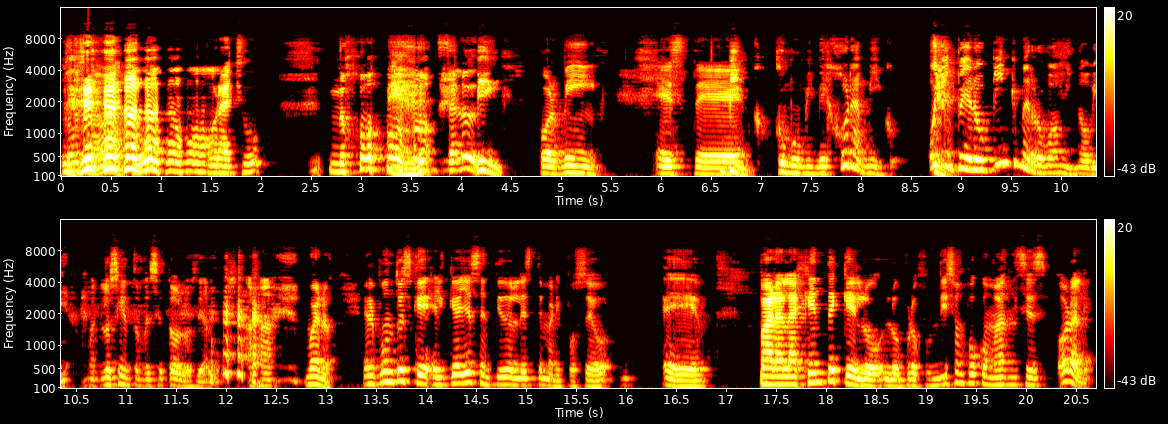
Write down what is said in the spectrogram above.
por Achu, No. salud, Bing. por Bing, este, Bing, como mi mejor amigo. Oye, pero Bing me robó a mi novia. Lo siento, me sé todos los diálogos. Ajá. Bueno, el punto es que el que haya sentido el este mariposeo, eh, para la gente que lo, lo profundiza un poco más, dices, órale.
